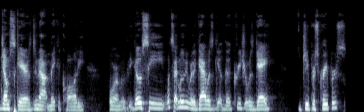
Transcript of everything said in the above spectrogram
jump scares do not make a quality horror movie. Go see what's that movie where the guy was the creature was gay? Jeepers Creepers.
